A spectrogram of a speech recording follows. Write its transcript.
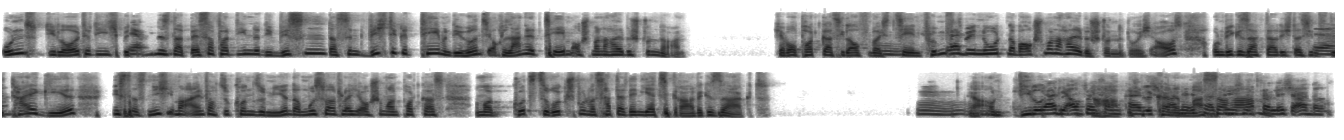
Und die Leute, die ich bediene, ja. sind halt besser verdienende, die wissen, das sind wichtige Themen. Die hören sich auch lange Themen auch schon mal eine halbe Stunde an. Ich habe auch Podcasts, die laufen vielleicht mhm. 10, 15 ja. Minuten, aber auch schon mal eine halbe Stunde durchaus. Und wie gesagt, dadurch, dass ich ins ja. Detail gehe, ist das nicht immer einfach zu konsumieren. Da muss man vielleicht auch schon mal einen Podcast nochmal kurz zurückspulen. Was hat er denn jetzt gerade gesagt? Mhm. Ja, und die Leute, ja, die Aufmerksamkeit ich will keine Masse haben.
